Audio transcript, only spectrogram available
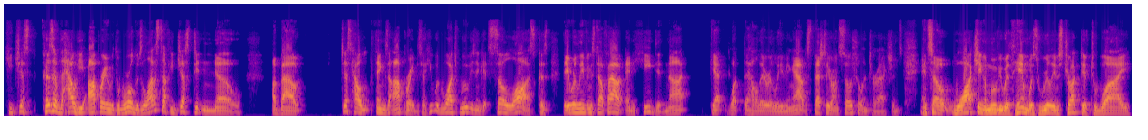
He just because of how he operated with the world. There's a lot of stuff he just didn't know about just how things operated. So he would watch movies and get so lost because they were leaving stuff out, and he did not get what the hell they were leaving out, especially on social interactions. And so watching a movie with him was really instructive to why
